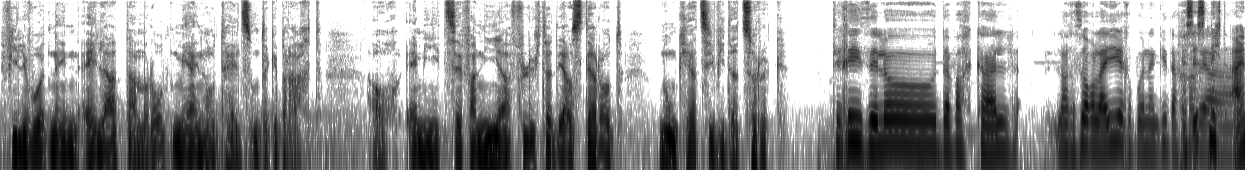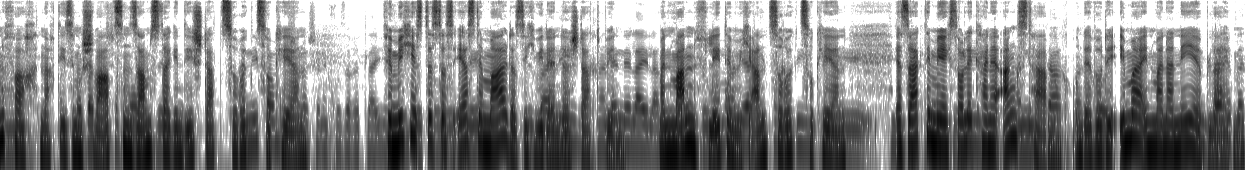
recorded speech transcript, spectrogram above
Viele wurden in Eilat am Roten Meer in Hotels untergebracht. Auch Emmy Zephania flüchtete aus Sterot, nun kehrt sie wieder zurück. Es ist nicht einfach, nach diesem schwarzen Samstag in die Stadt zurückzukehren. Für mich ist es das erste Mal, dass ich wieder in der Stadt bin. Mein Mann flehte mich an, zurückzukehren. Er sagte mir, ich solle keine Angst haben und er würde immer in meiner Nähe bleiben.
